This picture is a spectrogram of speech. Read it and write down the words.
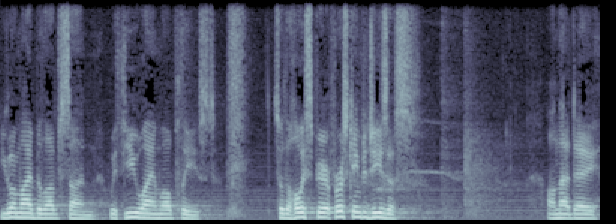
You are my beloved Son. With you I am well pleased. So the Holy Spirit first came to Jesus on that day.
